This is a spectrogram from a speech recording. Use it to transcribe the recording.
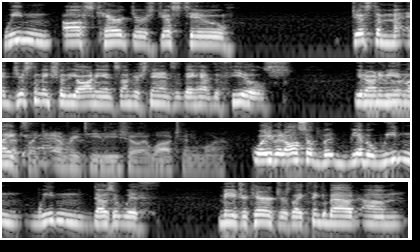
Whedon offs characters just to just to just to make sure the audience understands that they have the feels. You know what I mean? Like, that's like every TV show I watch anymore. well, yeah, but also, but yeah, but Whedon Whedon does it with major characters. Like think about um,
